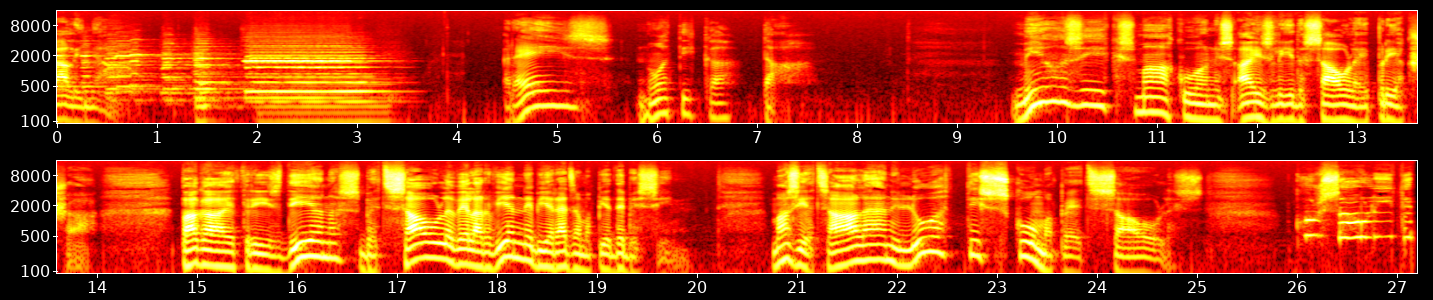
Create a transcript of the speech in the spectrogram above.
galiņā. Reiz notika tā. Milzīgs mākonis aizlīda saulē priekšā. Pagāja trīs dienas, bet saule vēl ar vienu nebija redzama pie debesīm. Mazie cālēni ļoti skuma pēc saules. Kur saulīte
